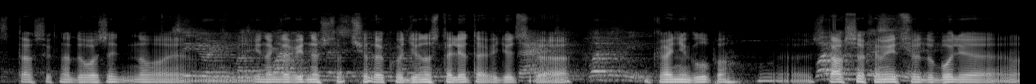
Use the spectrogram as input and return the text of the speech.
старших надо уважать, но э, иногда видно, что человеку 90 лет, а ведет себя крайне глупо. Старших имеется в виду более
